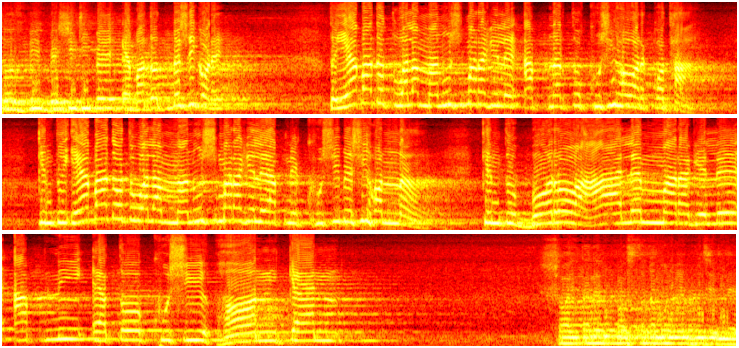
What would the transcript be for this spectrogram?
তসবিহ বেশি টিপে এবাদত বেশি করে। তো এবাদতওয়ালা মানুষ মারা গেলে আপনার তো খুশি হওয়ার কথা। কিন্তু এবাদতওয়ালা মানুষ মারা গেলে আপনি খুশি বেশি হন না। কিন্তু বড় আলেম মারা গেলে আপনি এত খুশি হন কেন? শয়তানের প্রশ্নটা মনে হয় বুঝেন না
